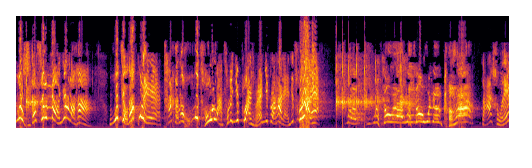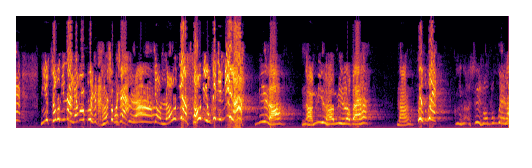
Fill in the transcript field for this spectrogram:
我日他小老娘了哈！我叫他跪，他还能胡凑乱凑的，你转圈，你转啥嘞？你凑啥嘞？我我走了，我走我这个坑了。咋说嘞？你走你那两个跪着坑是不是？是啊。叫老娘扫地，我给你灭了。灭了？那灭了灭了呗？那跪不跪？跪那谁说不跪了？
